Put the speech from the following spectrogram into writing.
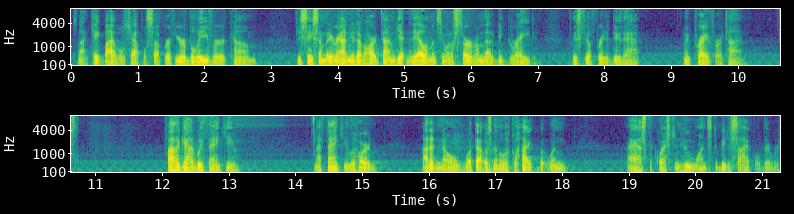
It's not Cape Bible Chapel Supper. If you're a believer, come. If you see somebody around you would have a hard time getting to the elements, you want to serve them, that'd be great. Please feel free to do that. Let me pray for our time. Father God, we thank you. I thank you, Lord. I didn't know what that was going to look like, but when I asked the question, who wants to be discipled, there were,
